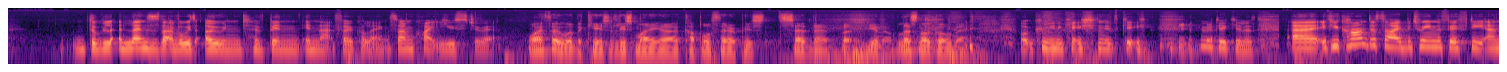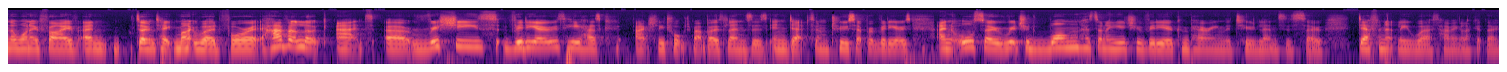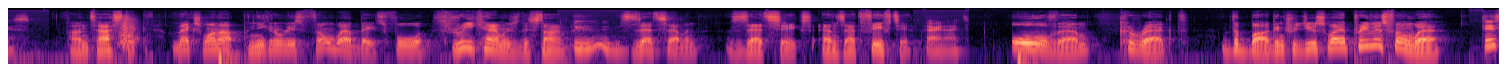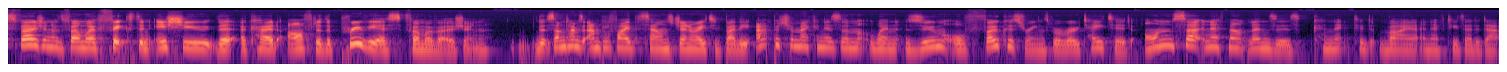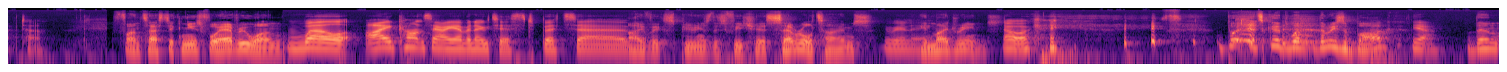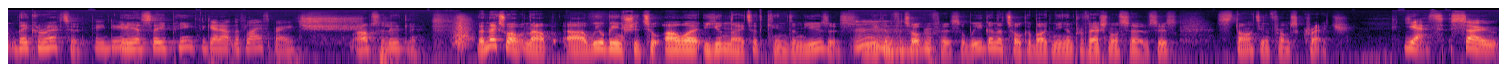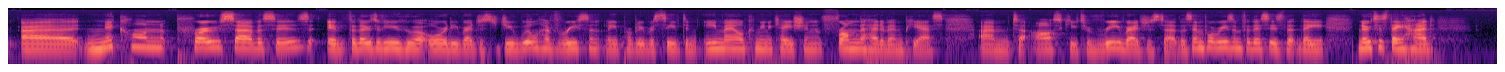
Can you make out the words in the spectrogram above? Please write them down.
the lenses that I've always owned have been in that focal length. So I'm quite used to it. Well, I thought it was the case. At least my uh, couple of therapists said that. But, you know, let's not go there. well, communication is key. Ridiculous. Uh, if you can't decide between the 50 and the 105, and don't take my word for it, have a look at uh, Rishi's videos. He has c- actually talked about both lenses in depth on two separate videos. And also, Richard Wong has done a YouTube video comparing the two lenses. So, definitely worth having a look at those. Fantastic. Next one up Nikon released firmware updates for three cameras this time Z7, Z6, and Z50. Very nice. All of them correct the bug introduced by a previous firmware. This version of the firmware fixed an issue that occurred after the previous firmware version that sometimes amplified the sounds generated by the aperture mechanism when zoom or focus rings were rotated on certain F mount lenses connected via an FTZ adapter. Fantastic news for everyone. Well, I can't say I ever noticed, but uh, I've experienced this feature several times really. in my dreams. oh, okay. But it's good when there is a bug, yeah, then they correct it. they do. ASAP. To get out the fly spray. Absolutely. The next one up uh, will be introduced to our United Kingdom users, Nikon photographers. So we're going to talk about Nikon professional services starting from scratch. Yes. So, uh, Nikon Pro Services, if, for those of you who are already registered, you will have recently probably received an email communication from the head of NPS um, to ask you to re register. The simple reason for this is that they noticed they had.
